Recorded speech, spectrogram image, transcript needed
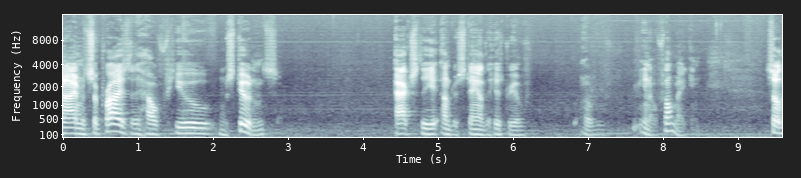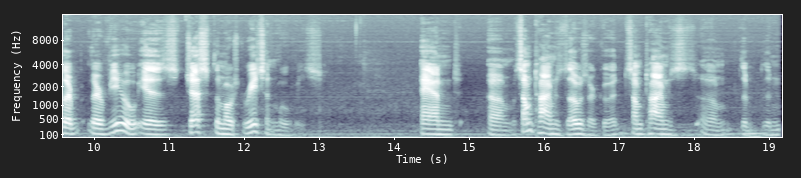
I'm surprised at how few students actually understand the history of, of you know, filmmaking. So their their view is just the most recent movies, and um, sometimes those are good. Sometimes um, the the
